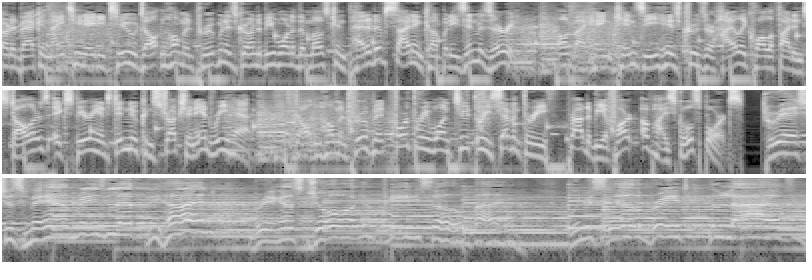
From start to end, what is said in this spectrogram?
Started back in 1982, Dalton Home Improvement has grown to be one of the most competitive siding companies in Missouri. Owned by Hank Kinsey, his crews are highly qualified installers, experienced in new construction and rehab. Dalton Home Improvement, 431 2373, proud to be a part of high school sports. Precious memories left behind bring us joy and peace of mind when we celebrate the lives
